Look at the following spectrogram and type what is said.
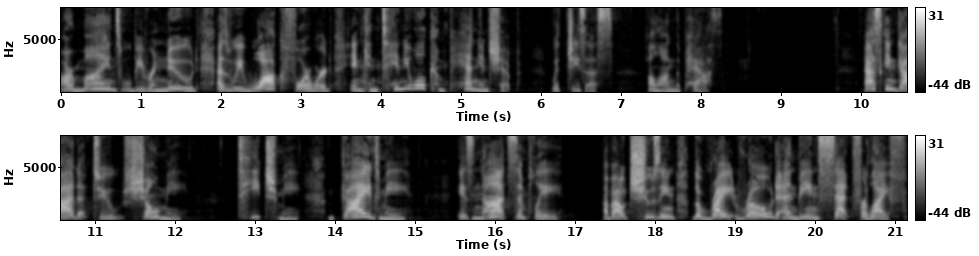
Our minds will be renewed as we walk forward in continual companionship with Jesus along the path. Asking God to show me, teach me, guide me is not simply about choosing the right road and being set for life.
